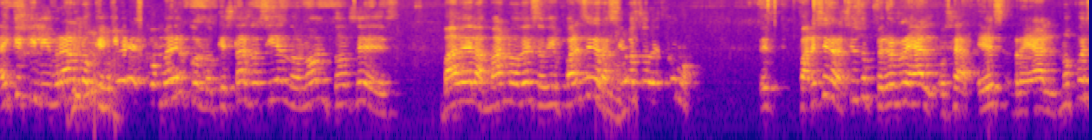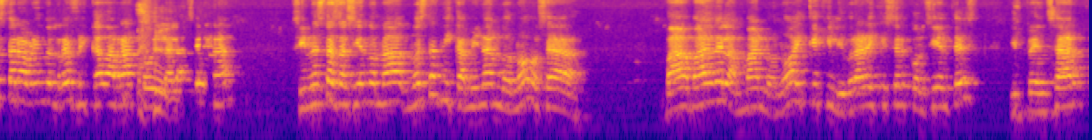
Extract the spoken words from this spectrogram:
hay que equilibrar lo que quieres comer con lo que estás haciendo, ¿no? Entonces, va de la mano de eso. Digo, parece gracioso, es como, es, parece gracioso, pero es real, o sea, es real. No puedes estar abriendo el refri cada rato y la alacena si no estás haciendo nada, no estás ni caminando, ¿no? O sea, va, va de la mano, ¿no? Hay que equilibrar, hay que ser conscientes y pensar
